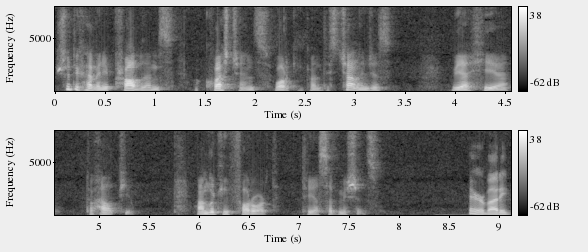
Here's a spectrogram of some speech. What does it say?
Should you have any problems or questions working on these challenges, we are here to help you. I'm looking forward to your submissions. Hey, everybody.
